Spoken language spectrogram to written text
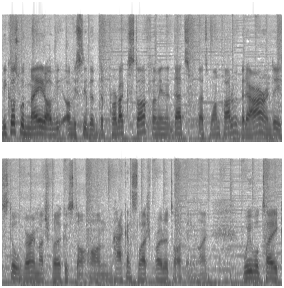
because we've made obviously the, the product stuff, I mean that's that's one part of it, but our R&D is still very much focused on, on, hack and slash prototyping. Like we will take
